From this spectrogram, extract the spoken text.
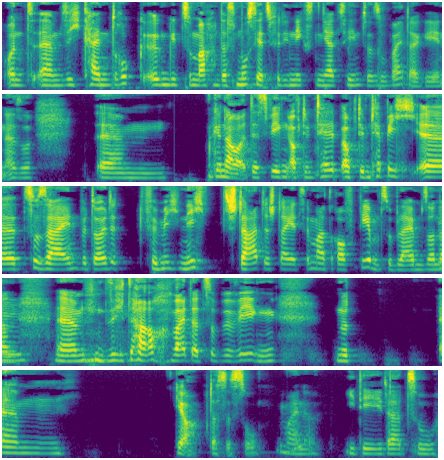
Und ähm, sich keinen Druck irgendwie zu machen, das muss jetzt für die nächsten Jahrzehnte so weitergehen. Also ähm, Genau, deswegen auf dem, Te auf dem Teppich äh, zu sein, bedeutet für mich nicht statisch da jetzt immer drauf kleben zu bleiben, sondern mhm. ähm, sich da auch weiter zu bewegen. Nur, ähm, ja, das ist so meine Idee dazu.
